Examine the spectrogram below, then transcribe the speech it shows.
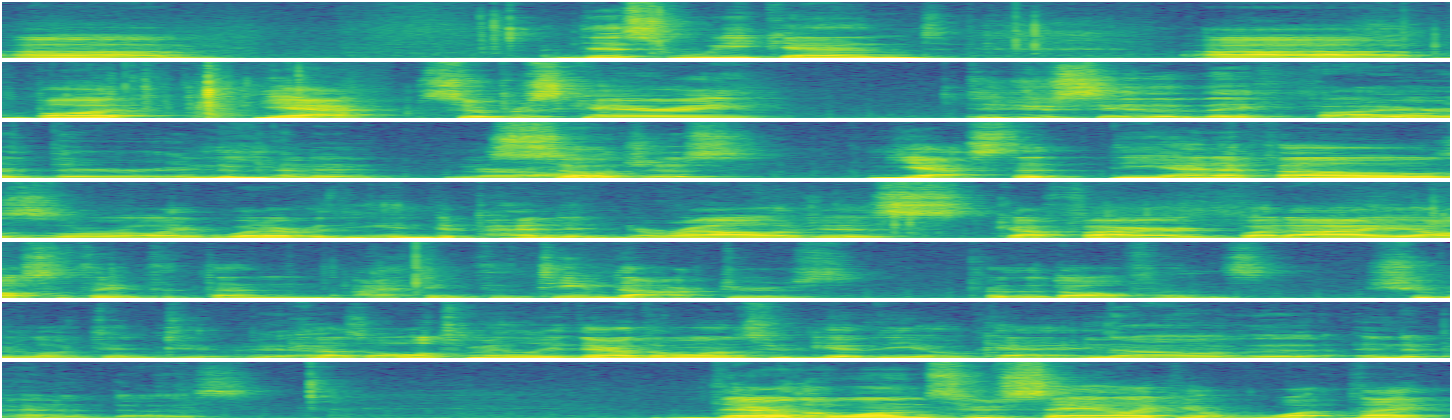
um, this weekend. Uh, but yeah, super scary. Did you see that they fired their independent So- neurologist? Yes, that the NFLs or like whatever the independent neurologists got fired. But I also think that then I think the team doctors for the Dolphins should be looked into Yeah. because ultimately they're the ones who give the okay. no, the independent does. they're the ones who say like it what like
